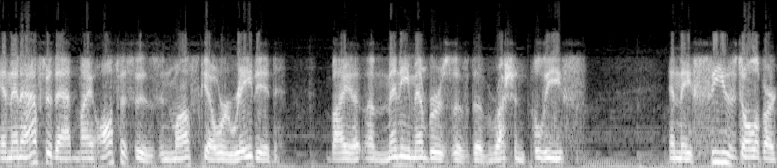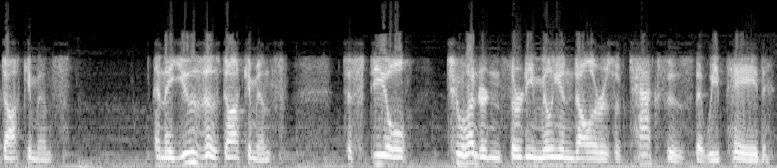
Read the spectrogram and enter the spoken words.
And then after that, my offices in Moscow were raided by uh, uh, many members of the Russian police, and they seized all of our documents, and they used those documents to steal $230 million of taxes that we paid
